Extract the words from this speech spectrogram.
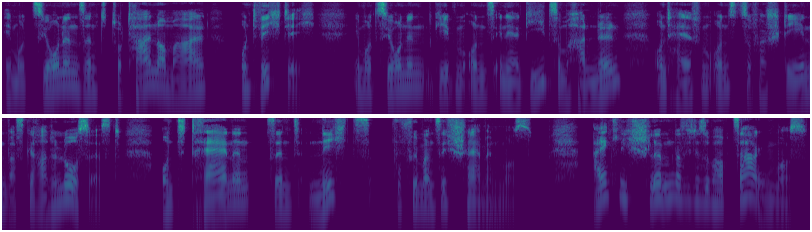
Emotionen sind total normal und wichtig. Emotionen geben uns Energie zum Handeln und helfen uns zu verstehen, was gerade los ist. Und Tränen sind nichts, wofür man sich schämen muss. Eigentlich schlimm, dass ich das überhaupt sagen muss.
